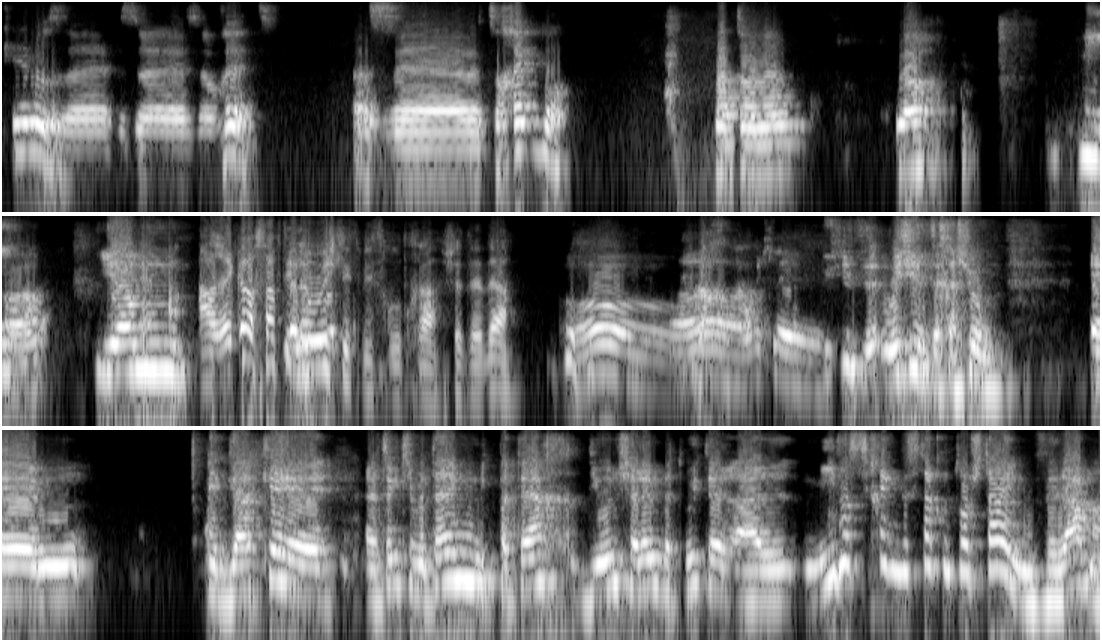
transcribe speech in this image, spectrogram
כאילו זה, זה, זה עובד. אז אה, תשחק בו. מה אתה אומר? לא? יום... הרגע הוספתי ל wishlist בזכותך, שתדע. או, לי- wishlist זה חשוב. אתגר כ... אני רוצה להגיד שמתי מתפתח דיון שלם בטוויטר על מי לא שיחק בסטארקונטרול 2 ולמה.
